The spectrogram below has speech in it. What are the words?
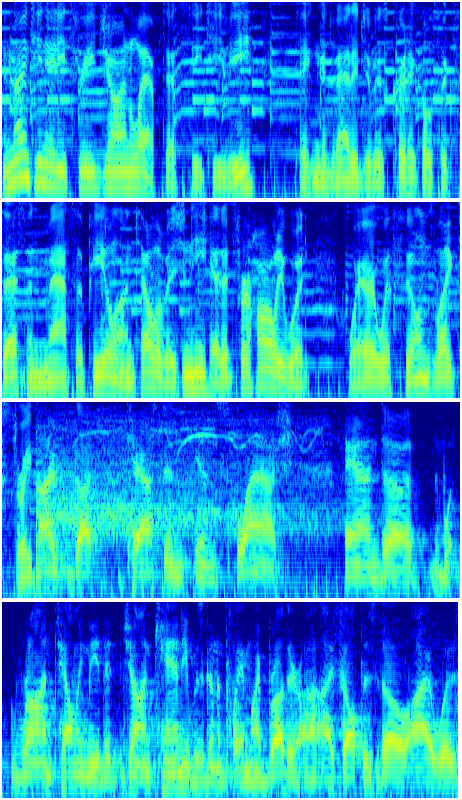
In 1983, John left SCTV. Taking advantage of his critical success and mass appeal on television, he headed for Hollywood, where, with films like Striped... I got cast in, in Splash, and uh, Ron telling me that John Candy was going to play my brother, I, I felt as though I was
